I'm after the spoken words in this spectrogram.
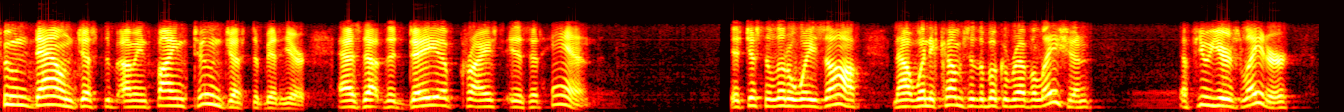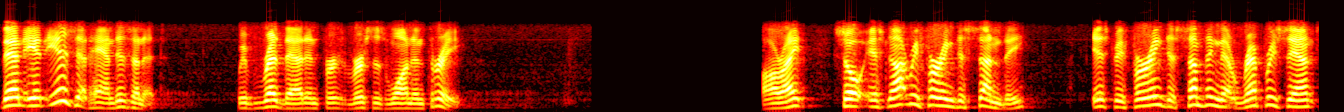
tuned down just, a, I mean, fine tuned just a bit here, as that the day of Christ is at hand. It's just a little ways off. Now, when it comes to the book of Revelation, a few years later, then it is at hand, isn't it? We've read that in verses 1 and 3. All right? So it's not referring to Sunday, it's referring to something that represents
